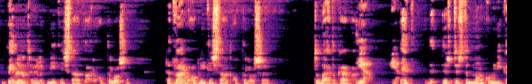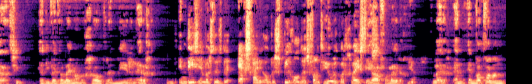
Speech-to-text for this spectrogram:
binnen dat huwelijk niet in staat waren op te lossen. Dat waren we ook niet in staat op te lossen toen we uit elkaar waren. Ja, ja, Het, de- dus, dus de non-communicatie, ja, die werd alleen maar groter en meer en erger. In die zin was dus de echtscheiding ook de spiegel dus van het huwelijk wat geweest is. Ja, volledig. Ja. volledig. En, en wat wel een,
